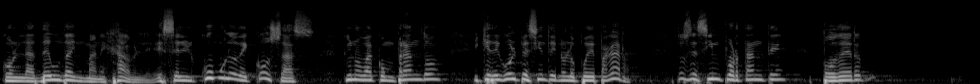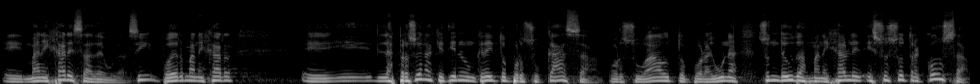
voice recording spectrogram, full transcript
con la deuda inmanejable. Es el cúmulo de cosas que uno va comprando y que de golpe siente y no lo puede pagar. Entonces es importante poder eh, manejar esa deuda, ¿sí? poder manejar eh, las personas que tienen un crédito por su casa, por su auto, por alguna, son deudas manejables, eso es otra cosa.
